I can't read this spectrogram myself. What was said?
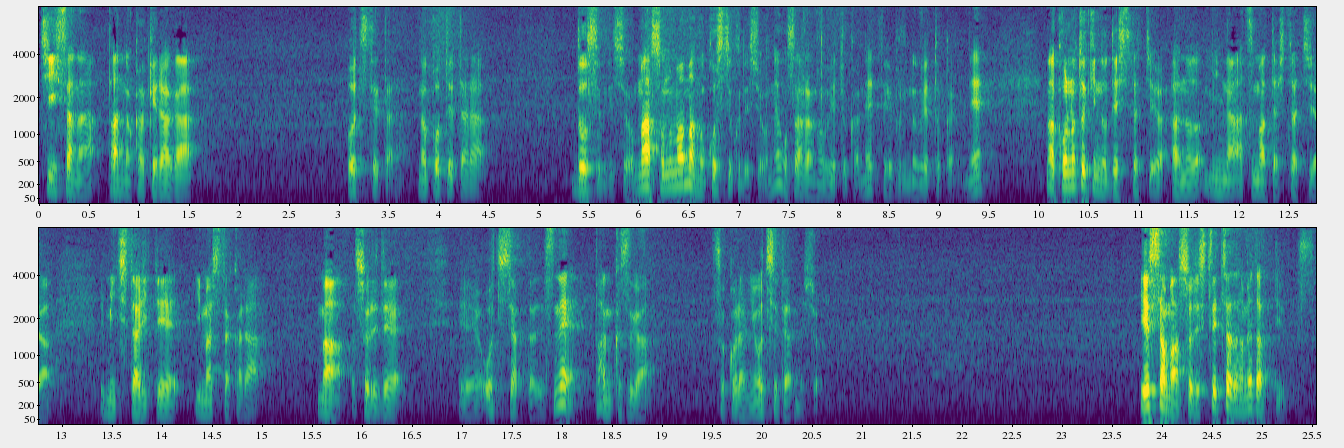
小さなパンのかけらが落ちてたら残ってたらどうするでしょう？まあそのまま残していくでしょうね。お皿の上とかねテーブルの上とかにね、まあ、この時の弟子たちはあのみんな集まった人たちは満ち足りていましたからまあそれで、えー、落ちちゃったですね。パンクスがそこらに落ちてたんでしょう。イエス様はそれ捨てちゃダメだって言うんです。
